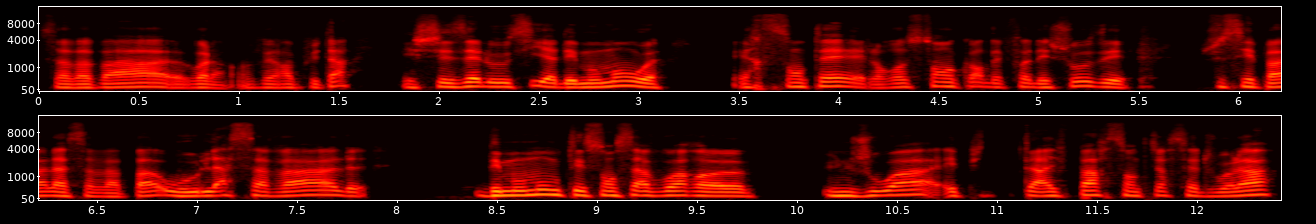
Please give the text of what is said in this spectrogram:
ça va pas. Euh, voilà, on verra plus tard. Et chez elle aussi, il y a des moments où elle ressentait, elle ressent encore des fois des choses et je sais pas, là, ça va pas, ou là, ça va. Des moments où tu es censé avoir euh, une joie et puis tu n'arrives pas à ressentir cette joie-là,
